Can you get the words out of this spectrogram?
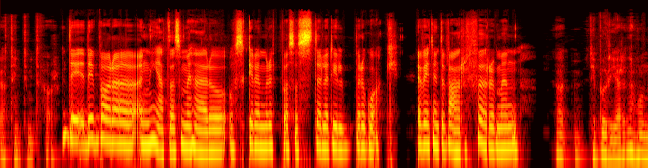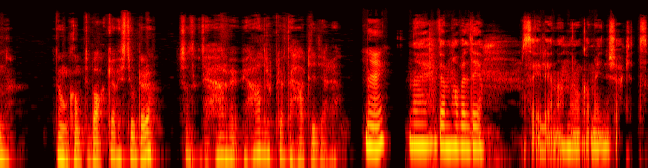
jag tänkte mig inte för. Det, det är bara Agneta som är här och, och skrämmer upp oss och ställer till bråk. Jag vet inte varför, men Ja, det började när hon, när hon kom tillbaka, visst gjorde det? Så det här, vi har aldrig upplevt det här tidigare. nej. Nej, vem har väl det? Säger Lena när hon kommer in i köket.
